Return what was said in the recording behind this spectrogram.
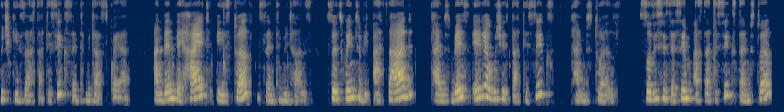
which gives us 36 centimeters squared. And then the height is 12 centimeters. So it's going to be a third times base area, which is 36 times 12. So this is the same as 36 times 12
